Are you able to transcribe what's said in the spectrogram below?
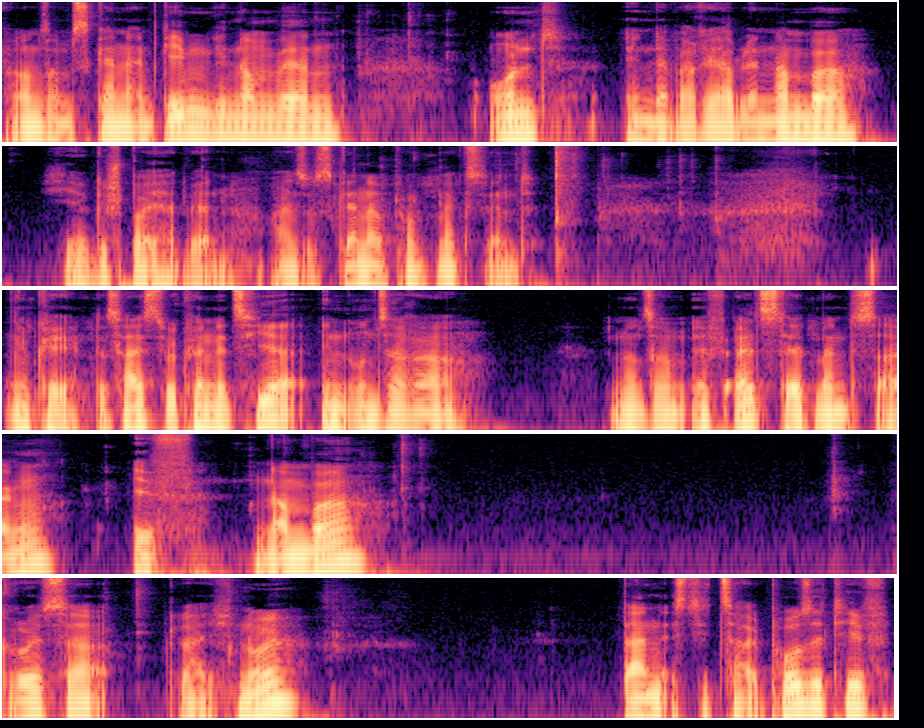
von unserem Scanner entgegengenommen werden und in der Variable Number hier gespeichert werden. Also scanner.nextInt. Okay, das heißt, wir können jetzt hier in unserer in unserem if-else-Statement sagen, if number größer gleich 0, dann ist die Zahl positiv.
